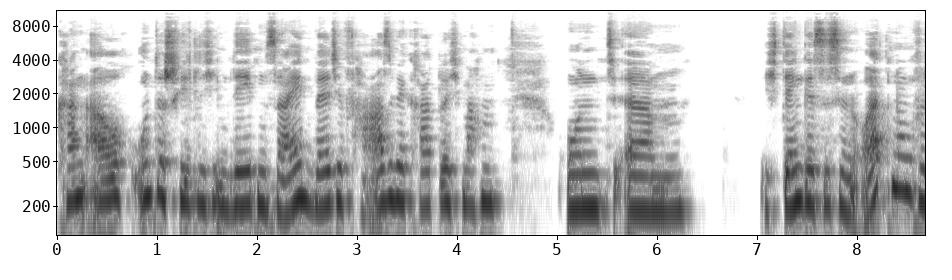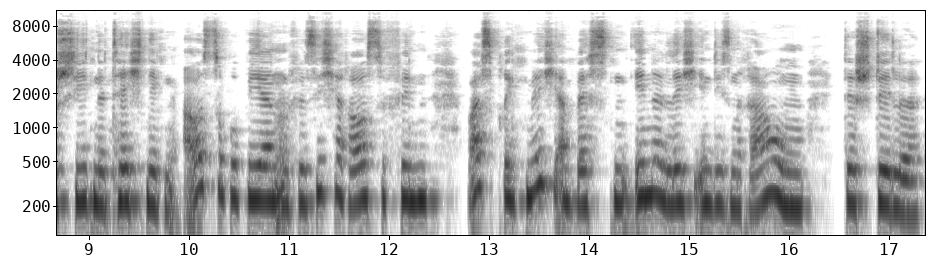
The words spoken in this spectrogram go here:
kann auch unterschiedlich im Leben sein, welche Phase wir gerade durchmachen. Und ähm, ich denke, es ist in Ordnung, verschiedene Techniken auszuprobieren und für sich herauszufinden, was bringt mich am besten innerlich in diesen Raum der Stille,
